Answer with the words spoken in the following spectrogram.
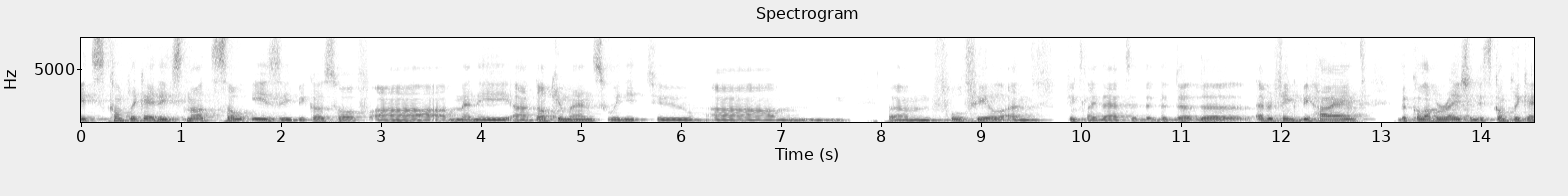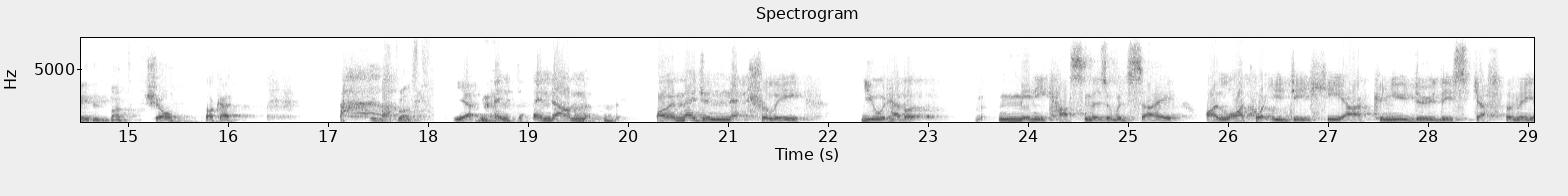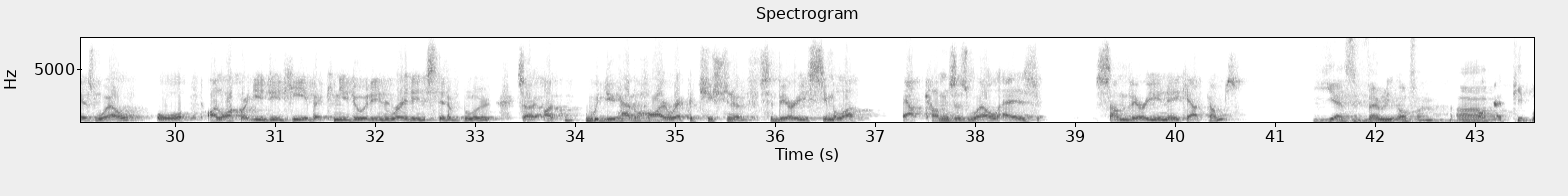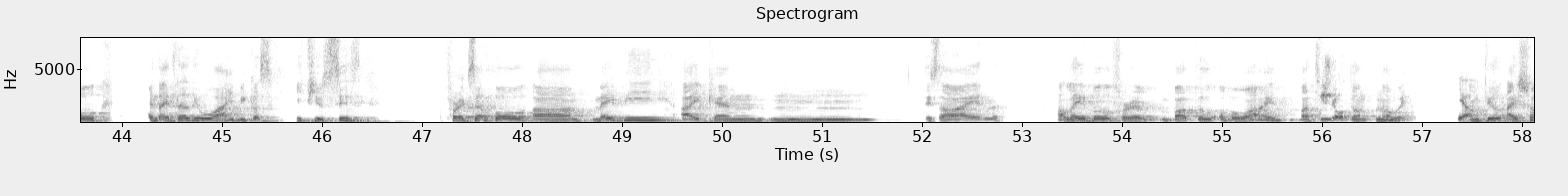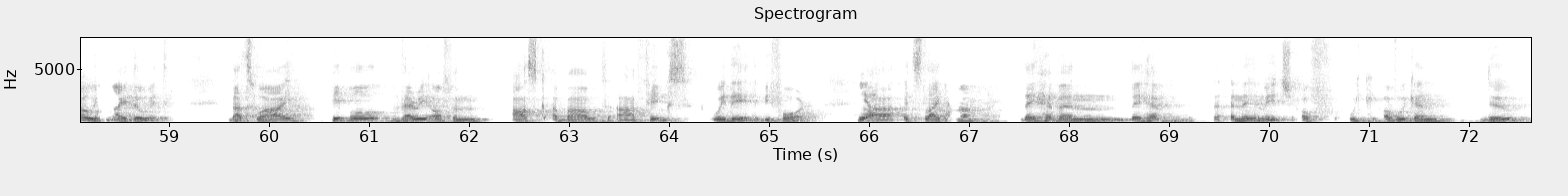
it's complicated. It's not so easy because of uh, many uh, documents we need to um, um, fulfill and things like that. The, the, the, the, everything behind the collaboration is complicated, but sure, okay. crossed. yeah, and and um, I imagine naturally you would have a many customers would say, I like what you did here. Can you do this just for me as well? Or I like what you did here, but can you do it in red instead of blue? So, uh, would you have a high repetition of very similar outcomes as well as some very unique outcomes? Yes, very often. Uh, okay. People, and I tell you why. Because if you see, for example, uh, maybe I can mm, design a label for a bottle of a wine, but you sure. don't know it. Yeah. Until I show you, I do it. That's why people very often ask about uh, things we did before. Yeah. Uh, it's like uh, they have an they have an image of we of we can do,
